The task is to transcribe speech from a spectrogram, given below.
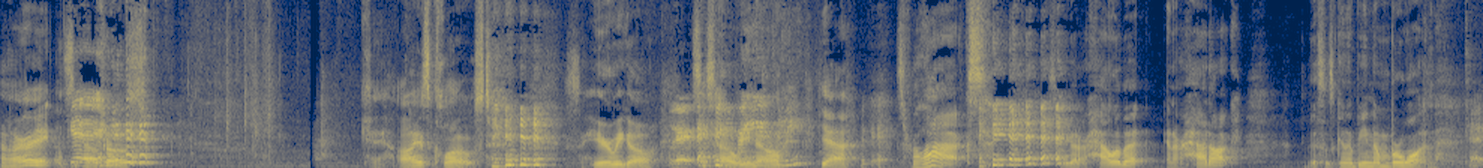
All right, let's see how it goes. Okay, eyes closed. so here we go. Where This is how we know. Yeah, Okay. let's relax. so we got our halibut and our haddock. This is gonna be number one. Okay.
